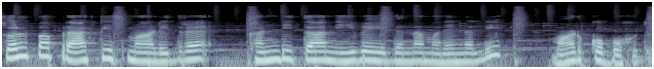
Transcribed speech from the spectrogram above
ಸ್ವಲ್ಪ ಪ್ರಾಕ್ಟೀಸ್ ಮಾಡಿದರೆ ಖಂಡಿತ ನೀವೇ ಇದನ್ನು ಮನೆಯಲ್ಲಿ ಮಾಡ್ಕೋಬಹುದು.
